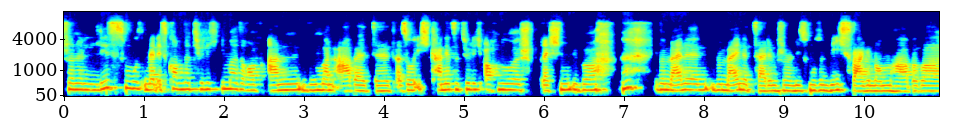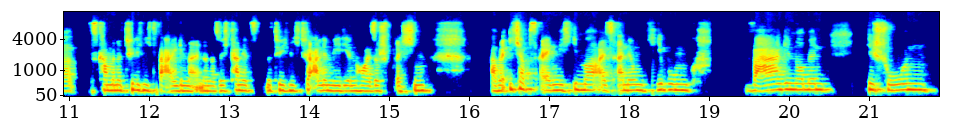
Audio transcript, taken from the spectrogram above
Journalismus, ich meine, es kommt natürlich immer darauf an, wo man arbeitet. Also ich kann jetzt natürlich auch nur sprechen über, über, meine, über meine Zeit im Journalismus und wie ich es wahrgenommen habe, aber das kann man natürlich nicht verallgemeinern. Also ich kann jetzt natürlich nicht für alle Medienhäuser sprechen, aber ich habe es eigentlich immer als eine Umgebung wahrgenommen, die schon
